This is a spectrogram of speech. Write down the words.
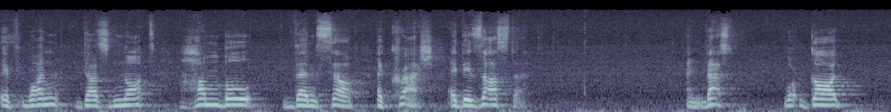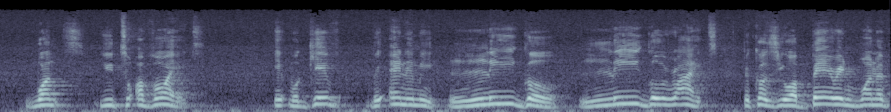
If one does not humble themselves, a crash, a disaster. And that's what God wants you to avoid. It will give the enemy legal, legal right because you are bearing one of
